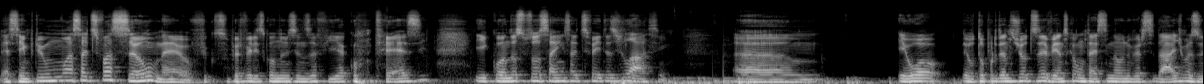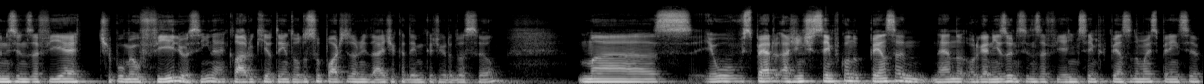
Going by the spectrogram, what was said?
é sempre uma satisfação, né? Eu fico super feliz quando o Ensino Desafio acontece e quando as pessoas saem satisfeitas de lá, assim. Uh, eu, eu tô por dentro de outros eventos que acontecem na universidade, mas o Ensino Desafio é, tipo, o meu filho, assim, né? Claro que eu tenho todo o suporte da unidade acadêmica de graduação. Mas eu espero, a gente sempre quando pensa, né, organiza o Ensino Desafio, a gente sempre pensa numa experiência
